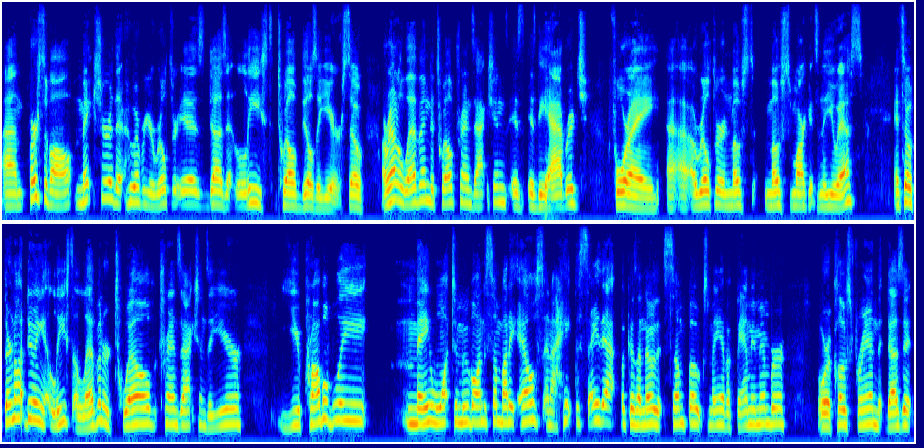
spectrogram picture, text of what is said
um, first of all, make sure that whoever your realtor is does at least 12 deals a year. So around 11 to 12 transactions is, is the average for a, a, a realtor in most most markets in the U.S. And so if they're not doing at least 11 or 12 transactions a year, you probably may want to move on to somebody else. And I hate to say that because I know that some folks may have a family member or a close friend that does it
